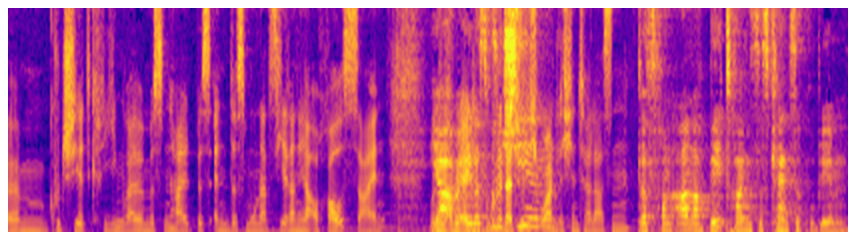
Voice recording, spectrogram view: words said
ähm, kutschiert kriegen, weil wir müssen halt bis Ende des Monats hier dann ja auch raus sein. Und Ja, aber ey, das Bude natürlich Kutschieren- ordentlich hinterlassen. Das von A nach B tragen ist das kleinste Problem.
